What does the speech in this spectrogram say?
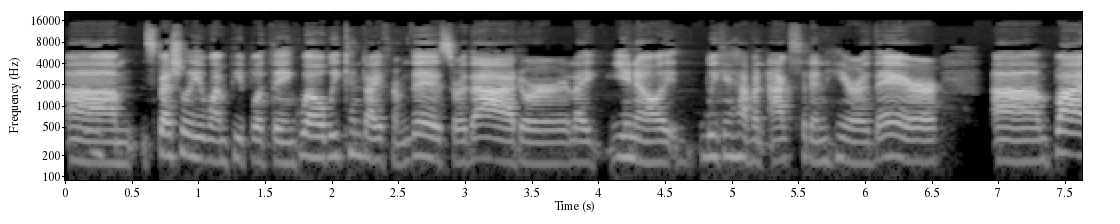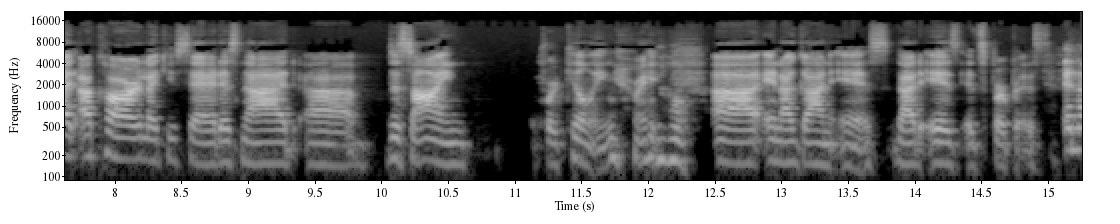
Um, especially when people think well we can die from this or that or like you know we can have an accident here or there. Um, but a car like you said is not uh, designed for killing right? Uh, and a gun is. That is its purpose. And,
